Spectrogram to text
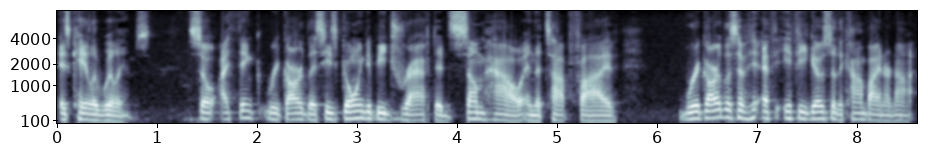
is Caleb Williams. So I think regardless, he's going to be drafted somehow in the top five, regardless of if, if he goes to the combine or not.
